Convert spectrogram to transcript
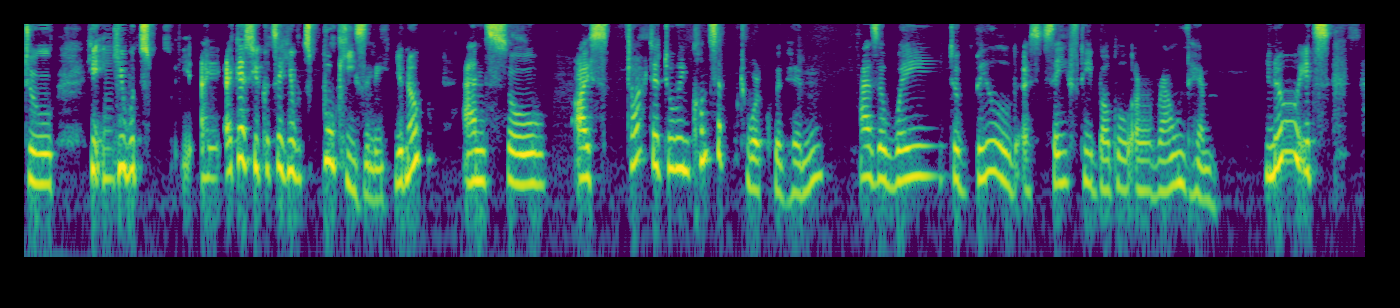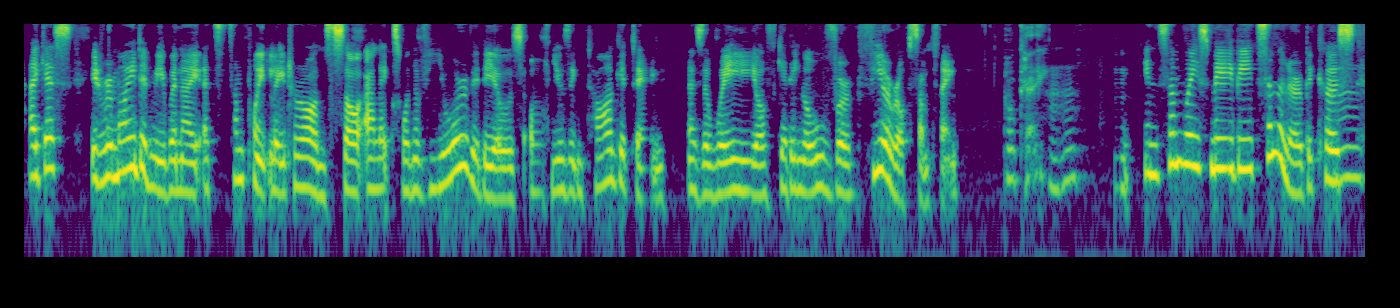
to he, he would I, I guess you could say he would spook easily you know? And so I started doing concept work with him as a way to build a safety bubble around him. You know, it's, I guess it reminded me when I, at some point later on, saw Alex, one of your videos of using targeting as a way of getting over fear of something. Okay. Mm-hmm. In some ways, maybe it's similar because, mm.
